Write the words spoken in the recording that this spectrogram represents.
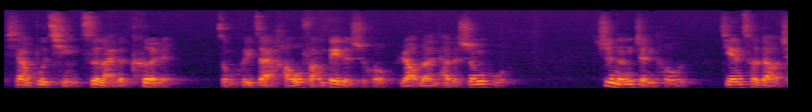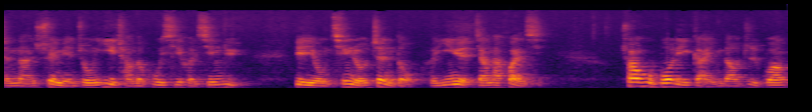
像不请自来的客人，总会在毫无防备的时候扰乱他的生活。智能枕头。监测到陈楠睡眠中异常的呼吸和心率，便用轻柔震动和音乐将他唤醒。窗户玻璃感应到日光，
